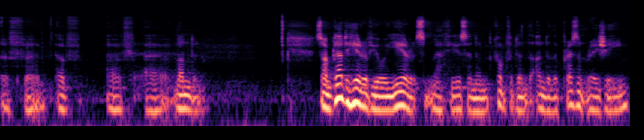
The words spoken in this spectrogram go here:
of, uh, of, of uh, London. So I'm glad to hear of your year at St Matthew's, and I'm confident that under the present regime,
